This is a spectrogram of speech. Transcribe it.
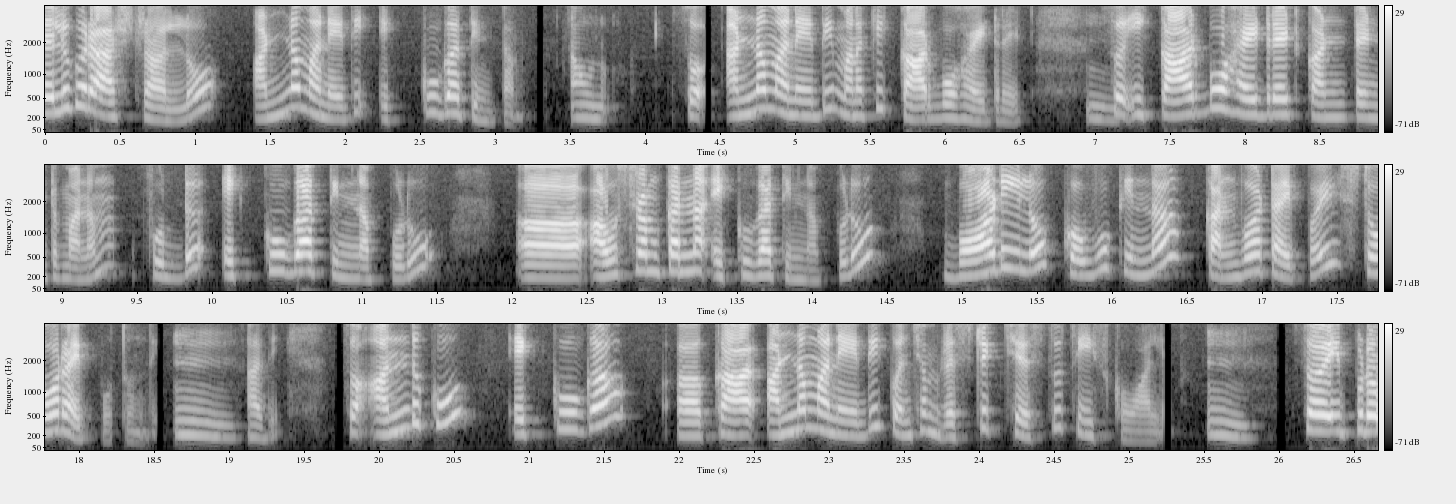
తెలుగు రాష్ట్రాల్లో అన్నం అనేది ఎక్కువగా తింటాం. అవును. సో అన్నం అనేది మనకి కార్బోహైడ్రేట్. సో ఈ కార్బోహైడ్రేట్ కంటెంట్ మనం ఫుడ్ ఎక్కువగా తిన్నప్పుడు అవసరం కన్నా ఎక్కువగా తిన్నప్పుడు బాడీలో కొవ్వు కింద కన్వర్ట్ అయిపోయి స్టోర్ అయిపోతుంది. అది సో అందుకు ఎక్కువగా అన్నం అనేది కొంచెం రెస్ట్రిక్ట్ చేస్తూ తీసుకోవాలి. సో ఇప్పుడు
